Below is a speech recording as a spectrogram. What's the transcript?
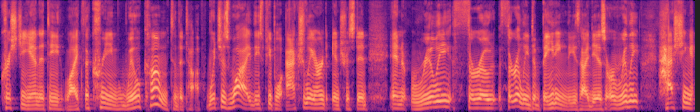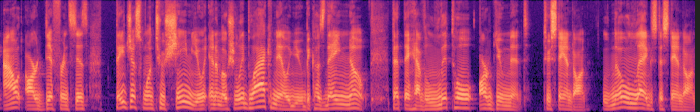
Christianity, like the cream, will come to the top, which is why these people actually aren't interested in really thorough, thoroughly debating these ideas or really hashing out our differences. They just want to shame you and emotionally blackmail you because they know that they have little argument to stand on, no legs to stand on,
